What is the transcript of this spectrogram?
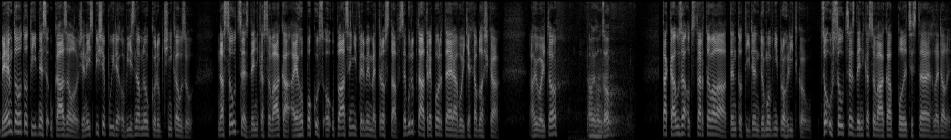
Během tohoto týdne se ukázalo, že nejspíše půjde o významnou korupční kauzu. Na soudce Zdeňka Sováka a jeho pokus o uplácení firmy Metrostav se budu ptát reportéra Vojtěcha Blaška. Ahoj Vojto. Ahoj Honzo. Ta kauza odstartovala tento týden domovní prohlídkou. Co u soudce Zdeňka Sováka policisté hledali?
